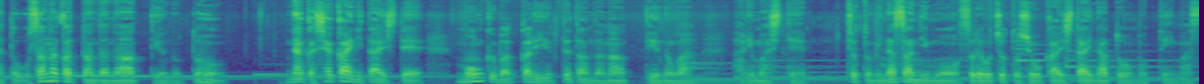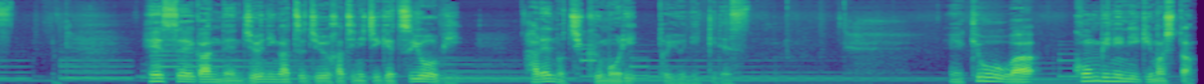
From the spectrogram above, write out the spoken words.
あと幼かったんだなっていうのとなんか社会に対して文句ばっかり言ってたんだなっていうのがありましてちょっと皆さんにもそれをちょっと紹介したいなと思っています。平成元年12月18日月曜日晴れのち曇りという日記です。え今日はコンビニに行きました。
